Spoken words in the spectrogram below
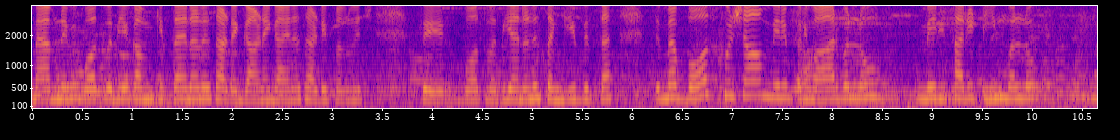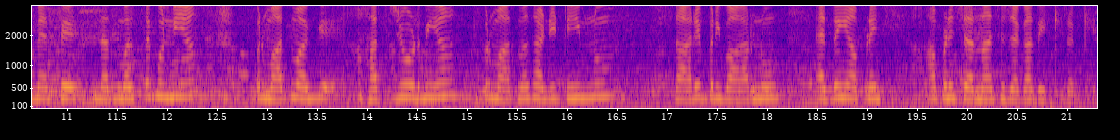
ਮੈਮ ਨੇ ਵੀ ਬਹੁਤ ਵਧੀਆ ਕੰਮ ਕੀਤਾ ਇਹਨਾਂ ਨੇ ਸਾਡੇ ਗਾਣੇ ਗਾਏ ਨੇ ਸਾਡੀ ਫਿਲਮ ਵਿੱਚ ਤੇ ਬਹੁਤ ਵਧੀਆ ਇਹਨਾਂ ਨੇ ਸੰਗੀਤ ਦਿੱਤਾ। ਤੇ ਮੈਂ ਬਹੁਤ ਖੁਸ਼ ਹਾਂ ਮੇਰੇ ਪਰਿਵਾਰ ਵੱਲੋਂ, ਮੇਰੀ ਸਾਰੀ ਟੀਮ ਵੱਲੋਂ। ਮੈਂ ਇੱਥੇ ਨਤਮਸਤਕ ਹੁੰਨੀ ਆ ਪਰਮਾਤਮਾ ਅੱਗੇ ਹੱਥ ਜੋੜਦੀ ਹਾਂ ਕਿ ਪਰਮਾਤਮਾ ਸਾਡੀ ਟੀਮ ਨੂੰ, ਸਾਰੇ ਪਰਿਵਾਰ ਨੂੰ ਐਦਾਂ ਹੀ ਆਪਣੇ ਆਪਣੇ ਚਰਨਾਂ 'ਚ ਜਗ੍ਹਾ ਦੇ ਕੇ ਰੱਖੇ।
